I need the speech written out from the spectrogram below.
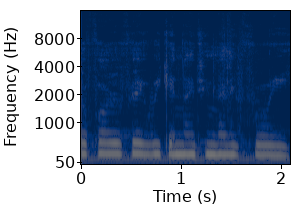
the Florida Fake Week in 1993.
